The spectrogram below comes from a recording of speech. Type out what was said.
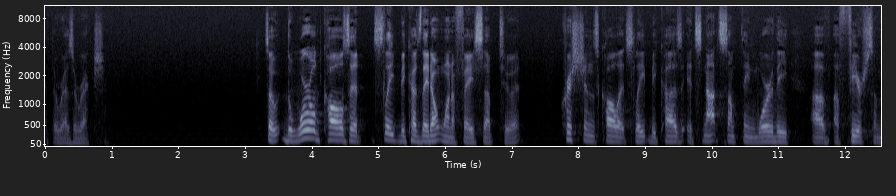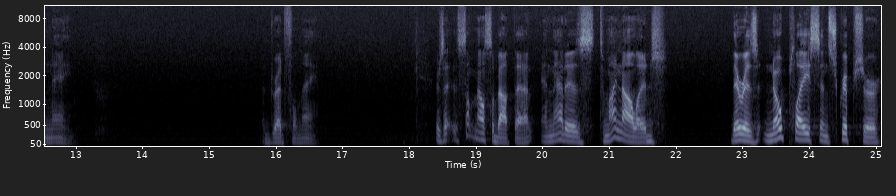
at the resurrection. So the world calls it sleep because they don't want to face up to it. Christians call it sleep because it's not something worthy of a fearsome name, a dreadful name. There's a, something else about that, and that is, to my knowledge, there is no place in Scripture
